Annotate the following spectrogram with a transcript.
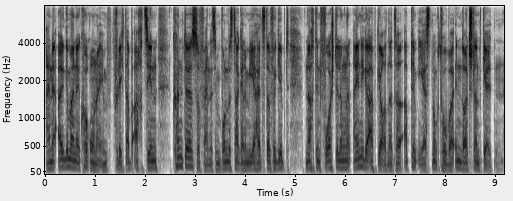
Eine allgemeine Corona-Impfpflicht ab 18 könnte, sofern es im Bundestag eine Mehrheit dafür gibt, nach den Vorstellungen einiger Abgeordneter ab dem 1. Oktober in Deutschland gelten.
